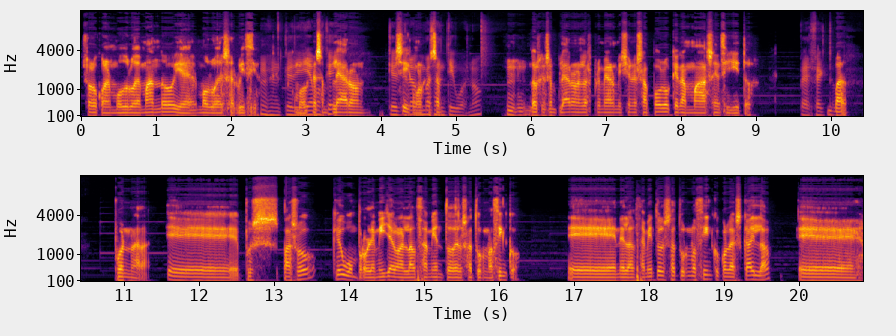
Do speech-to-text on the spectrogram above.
solo con el módulo de mando y el módulo de servicio. Uh -huh, que como los que se emplearon. Que, que sí, los más antiguos, ¿no? Uh -huh, los que se emplearon en las primeras misiones Apolo, que eran más sencillitos. Perfecto. Vale. Pues nada, eh, pues pasó que hubo un problemilla con el lanzamiento del Saturno 5. Eh, en el lanzamiento del Saturno V con la Skylab eh,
